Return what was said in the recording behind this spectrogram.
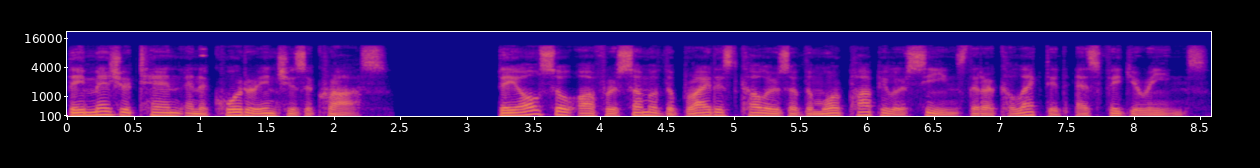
They measure 10 and a quarter inches across. They also offer some of the brightest colors of the more popular scenes that are collected as figurines.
